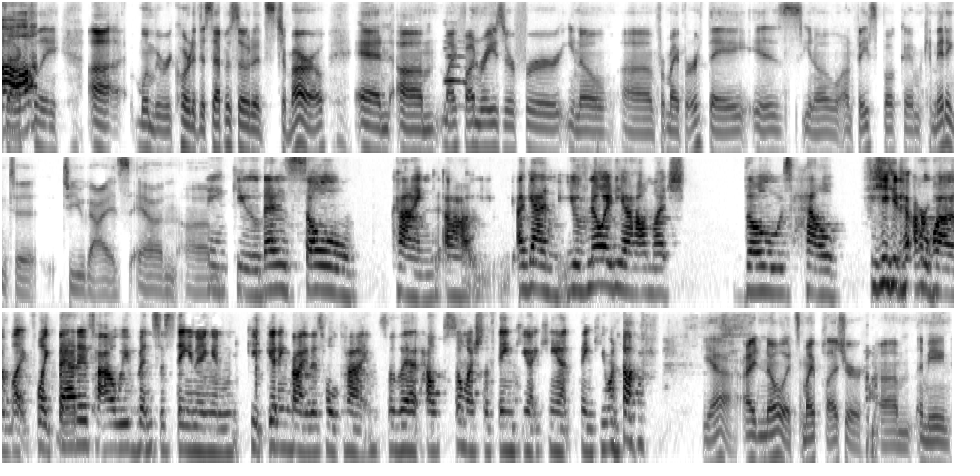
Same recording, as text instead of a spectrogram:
Aww. actually uh, when we recorded this episode, it's tomorrow, and um, my fundraiser for you know uh, for my birthday is you know on Facebook. I'm committing to to you guys, and um, thank you. That is so kind. Uh, again, you have no idea how much those help feed our wildlife. Like that is how we've been sustaining and keep getting by this whole time. So that helps so much. So thank you. I can't thank you enough. Yeah, I know. It's my pleasure. Um, I mean,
